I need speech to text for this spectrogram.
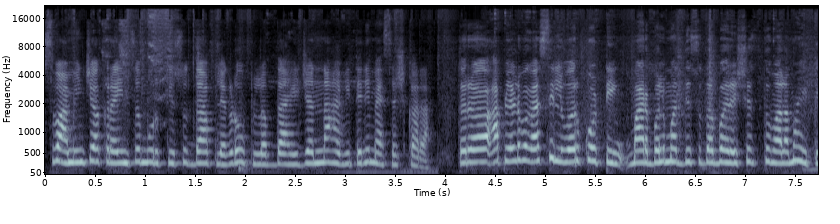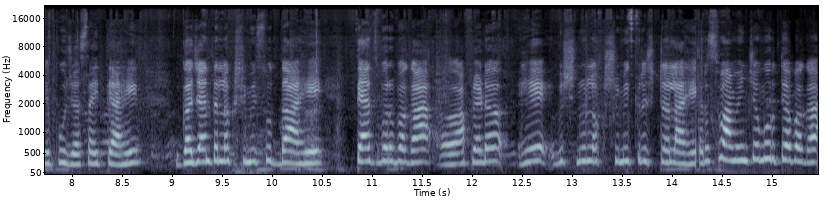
स्वामींची अकराईंचं मूर्तीसुद्धा आपल्याकडे उपलब्ध आहे. ज्यांना हवी त्यांनी मेसेज करा. तर आपल्याकडे बघा सिल्वर कोटिंग मार्बलमध्ये सुद्धा बरेचसेच तुम्हाला माहिती आहे. पूजा साहित्य आहे. गजांत लक्ष्मी सुद्धा आहे. त्याचबरोबर बघा आपल्याकडं हे विष्णू लक्ष्मी क्रिस्टल आहे. तर स्वामींच्या मूर्त्या बघा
